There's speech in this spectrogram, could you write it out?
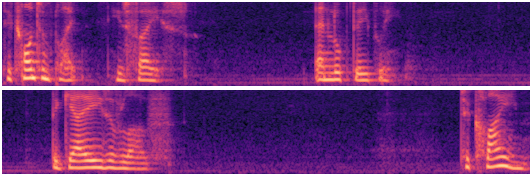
to contemplate his face and look deeply the gaze of love, to claim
